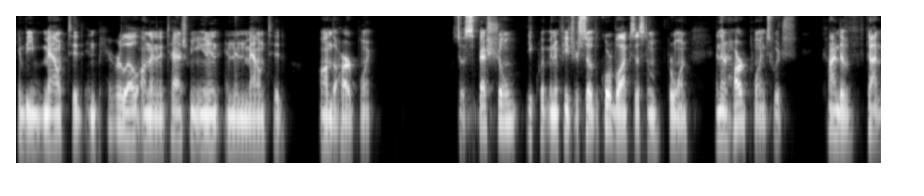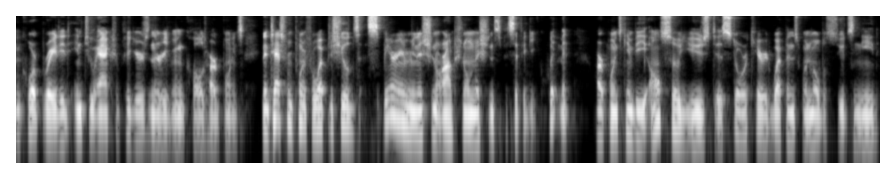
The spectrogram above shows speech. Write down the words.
can be mounted in parallel on an attachment unit and then mounted on the hard point. So special equipment and features. So the core block system for one, and then hard points, which kind of got incorporated into action figures and they're even called hard points. An attachment point for weapon shields, spare ammunition, or optional mission specific equipment. Hard points can be also used to store carried weapons when mobile suits need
